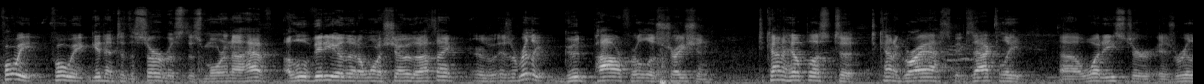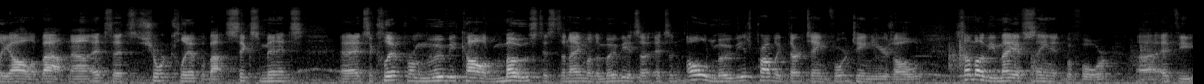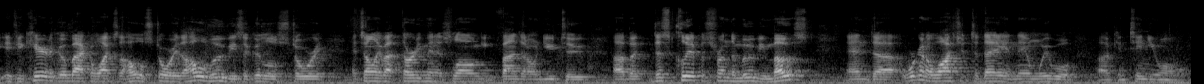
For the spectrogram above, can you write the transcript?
Before we before we get into the service this morning, I have a little video that I want to show that I think is a really good, powerful illustration to kind of help us to, to kind of grasp exactly uh, what Easter is really all about. Now, it's it's a short clip, about six minutes. Uh, it's a clip from a movie called Most. It's the name of the movie. It's a it's an old movie. It's probably 13, 14 years old. Some of you may have seen it before. Uh, if you if you care to go back and watch the whole story, the whole movie is a good little story. It's only about 30 minutes long. You can find it on YouTube. Uh, but this clip is from the movie Most, and uh, we're going to watch it today, and then we will uh, continue on.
